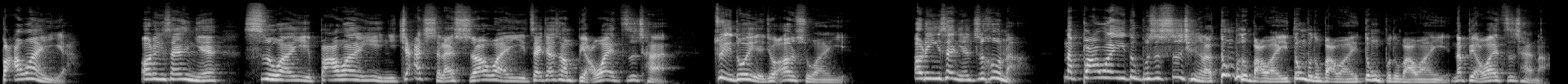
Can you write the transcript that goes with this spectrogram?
八万亿啊！二零三零年四万亿、八万亿，你加起来十二万亿，再加上表外资产，最多也就二十万亿。二零一三年之后呢？那八万亿都不是事情了，动不动八万亿，动不动八万亿，动不动八万亿。那表外资产呢？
